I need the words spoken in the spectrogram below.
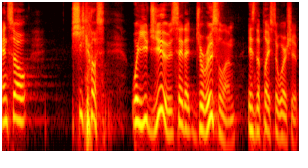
And so she goes, Well, you Jews say that Jerusalem is the place to worship.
